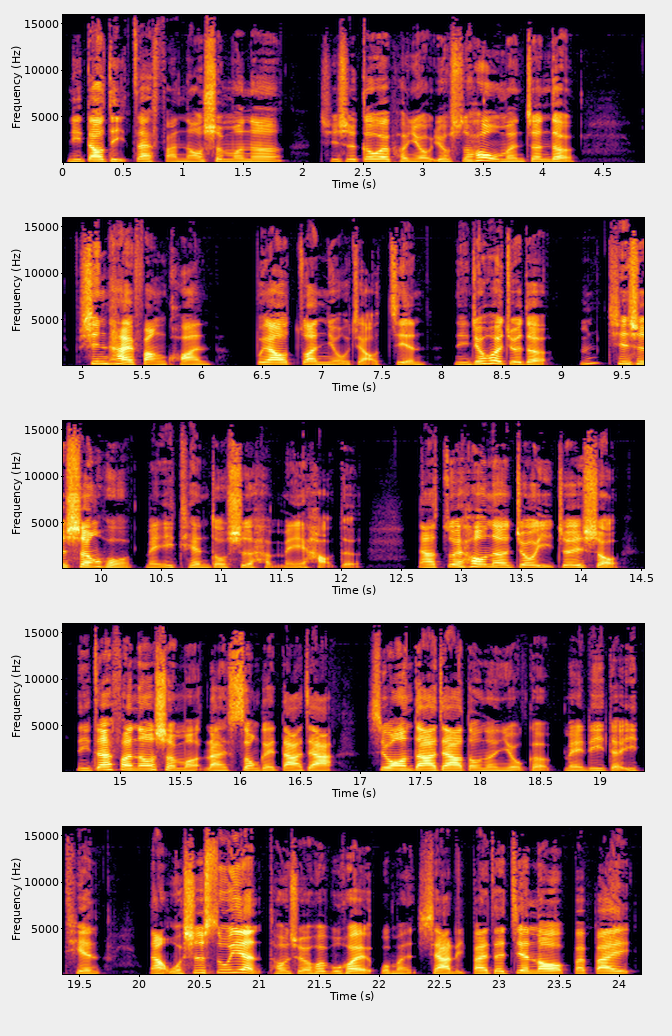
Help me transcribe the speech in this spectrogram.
你到底在烦恼什么呢？其实各位朋友，有时候我们真的心态放宽，不要钻牛角尖，你就会觉得嗯，其实生活每一天都是很美好的。那最后呢，就以这一首《你在烦恼什么》来送给大家，希望大家都能有个美丽的一天。那我是苏燕同学，会不会我们下礼拜再见喽？拜拜。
